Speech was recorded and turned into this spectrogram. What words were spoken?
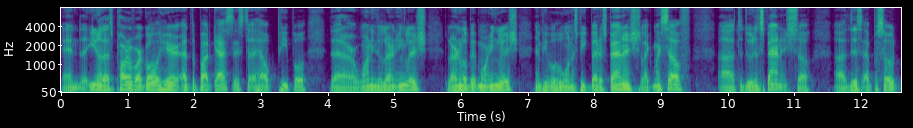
and uh, you know that's part of our goal here at the podcast is to help people that are wanting to learn english learn a little bit more english and people who want to speak better spanish like myself uh, to do it in spanish so uh, this episode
